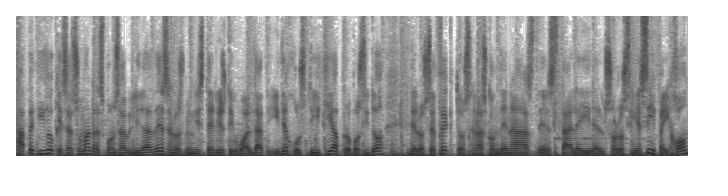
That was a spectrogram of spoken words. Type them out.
ha pedido que se asuman responsabilidades en los ministerios de Igualdad y de Justicia a propósito de los efectos en las condenas de esta ley del solo sí es sí. Feijóo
